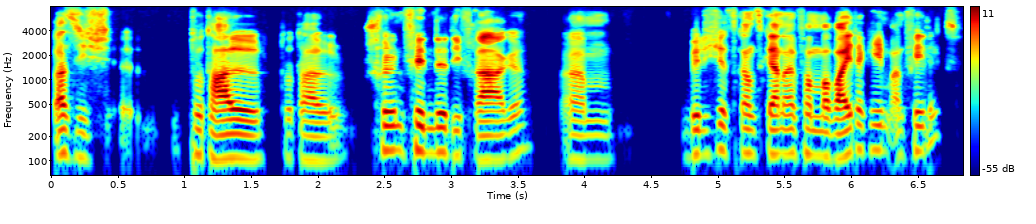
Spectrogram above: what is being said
was ich äh, total, total schön finde, die Frage. Ähm, würde ich jetzt ganz gerne einfach mal weitergeben an Felix.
